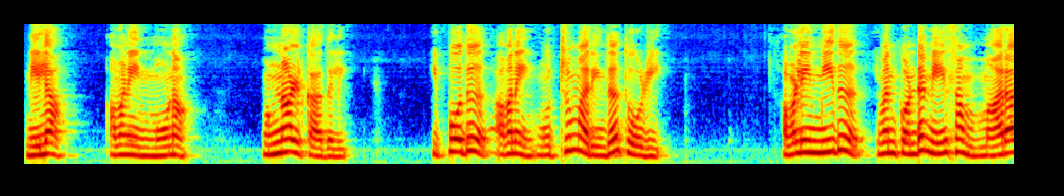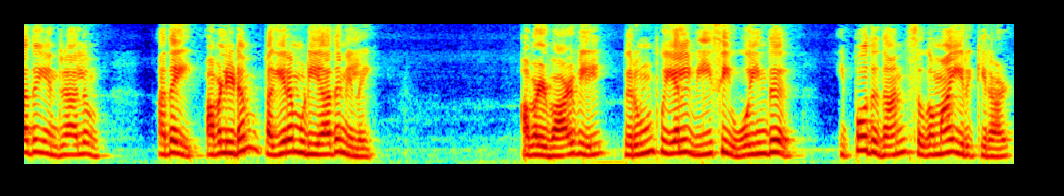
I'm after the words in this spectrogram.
நிலா அவனின் மோனா முன்னாள் காதலி. இப்போது அவனை முற்றும் அறிந்த தோழி. அவளின் மீது இவன் கொண்ட நேசம் மாறாது என்றாலும் அதை அவளிடம் பகிர முடியாத நிலை. அவள் வாழ்வில் பெரும் புயல் வீசி ஓய்ந்து இப்போதுதான் சுகமாய் இருக்கிறாள்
